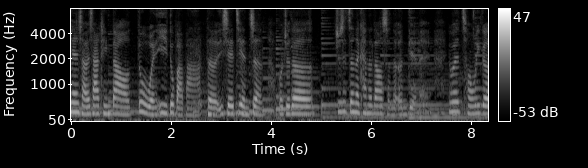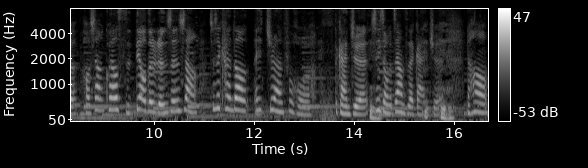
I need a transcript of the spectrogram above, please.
天小鱼虾听到杜文义杜爸爸的一些见证，我觉得就是真的看得到神的恩典哎。因为从一个好像快要死掉的人身上，就是看到哎，居然复活了的感觉，是一种这样子的感觉。然后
